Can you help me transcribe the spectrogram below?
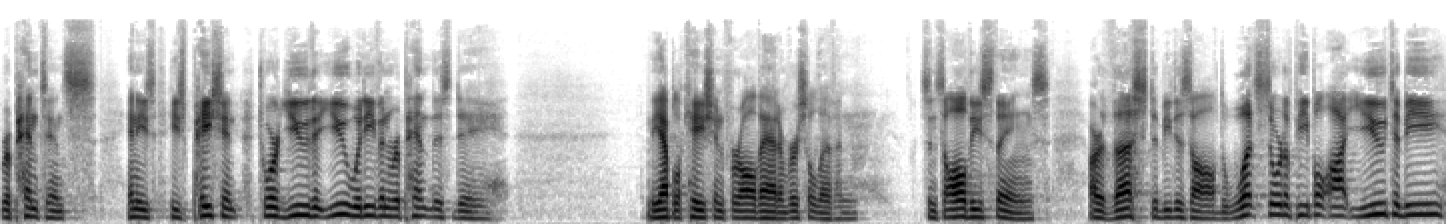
repentance. And he's, he's patient toward you that you would even repent this day. The application for all that in verse 11 since all these things are thus to be dissolved, what sort of people ought you to be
